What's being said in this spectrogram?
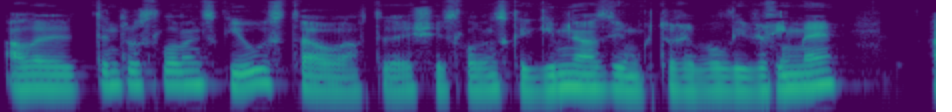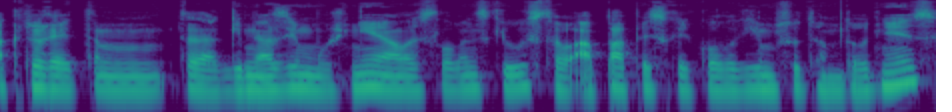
ale tento slovenský ústav a vtedajšie slovenské gymnázium, ktoré boli v Rime a ktoré tam, teda gymnázium už nie, ale slovenský ústav a papežské kolegium sú tam dodnes,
